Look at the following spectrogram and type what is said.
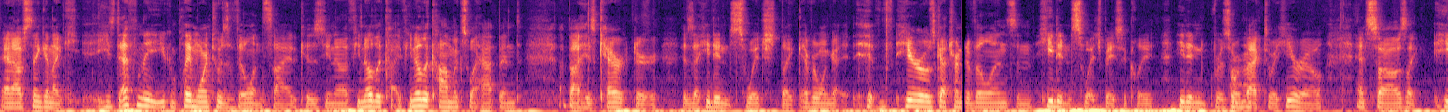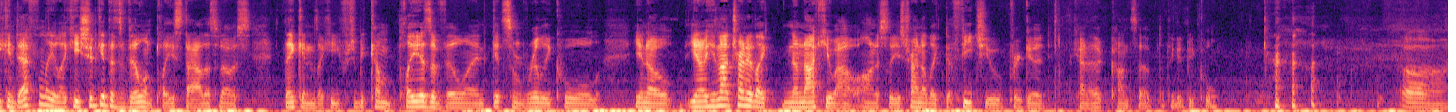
and I was thinking like he's definitely you can play more into his villain side because you know if you know the if you know the comics what happened about his character is that he didn't switch like everyone got heroes got turned to villains and he didn't switch basically. He didn't resort mm-hmm. back to a hero. And so I was like he can definitely like he should get this villain play style. That's what I was thinking like he should become play as a villain get some really cool you know you know he's not trying to like you know, knock you out honestly he's trying to like defeat you for good kind of concept I think it'd be cool Uh,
